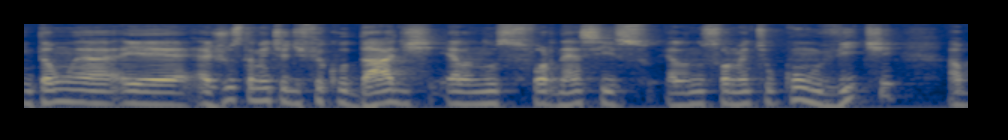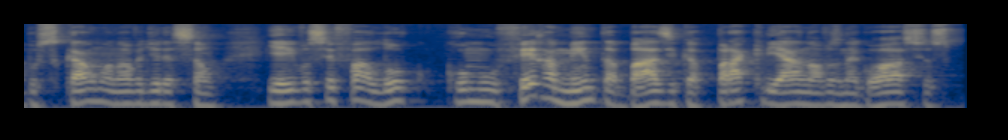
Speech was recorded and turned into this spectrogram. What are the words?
Então é, é, é, justamente a dificuldade ela nos fornece isso, ela nos fornece o convite a buscar uma nova direção. E aí você falou como ferramenta básica para criar novos negócios,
